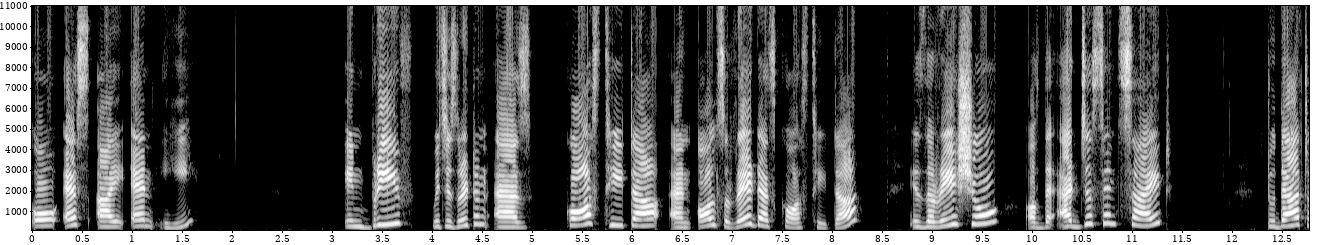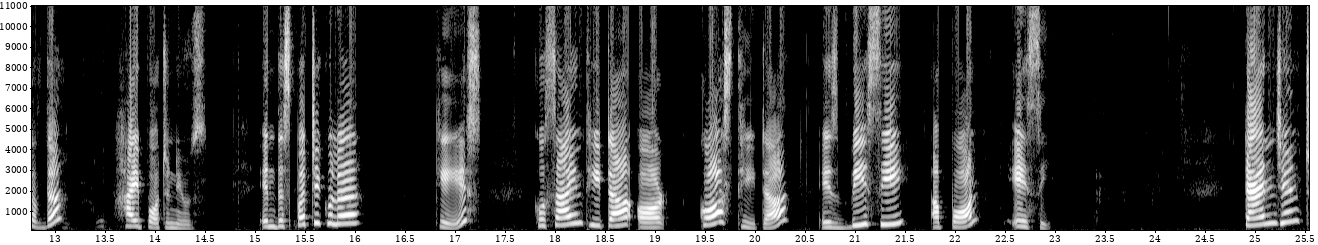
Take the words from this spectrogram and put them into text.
O S I N E in brief which is written as cos theta and also read as cos theta is the ratio of the adjacent side to that of the hypotenuse. In this particular case cosine theta or cos theta is BC upon AC. Tangent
